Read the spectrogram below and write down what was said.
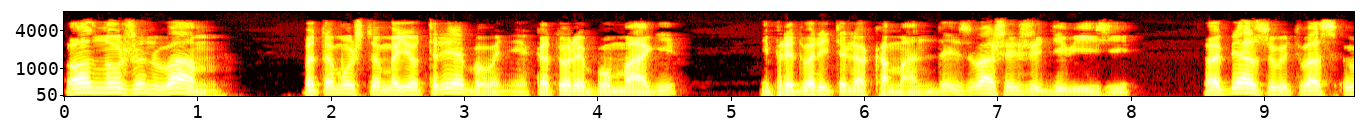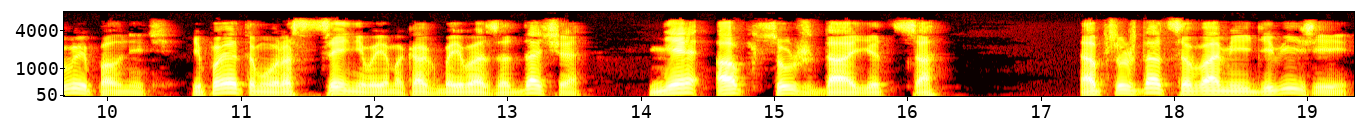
«Он нужен вам, потому что мое требование, которое бумаги и предварительно команда из вашей же дивизии обязывают вас выполнить, и поэтому расцениваемо как боевая задача не обсуждается. Обсуждаться вами и дивизией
